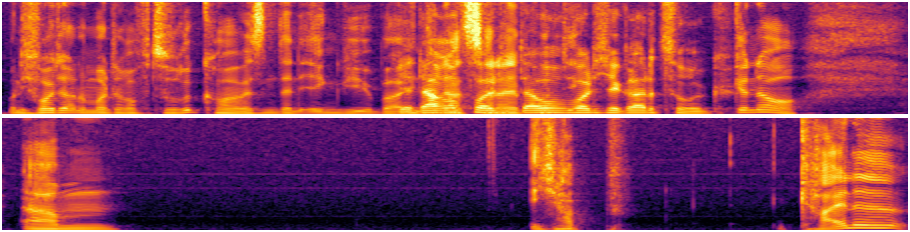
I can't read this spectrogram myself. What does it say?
Und ich wollte auch nochmal darauf zurückkommen, wir sind dann irgendwie über ja darauf, wollte, darauf wollte ich ja gerade zurück. Genau. Ähm, ich habe keine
